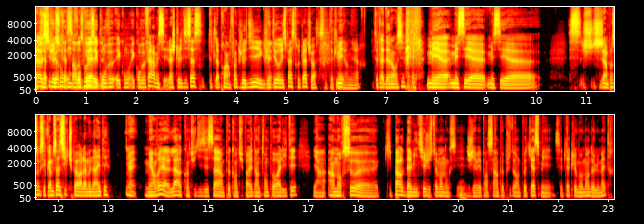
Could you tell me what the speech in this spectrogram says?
ça aussi le son qu'on propose et qu'on veut et qu'on et qu'on veut faire mais c'est là je te le dis ça c'est peut-être la première fois que je le dis et que je théorise pas ce truc là tu vois. Ce serait peut-être la dernière. peut-être la dernière aussi. Mais euh, mais c'est euh, mais c'est euh, c'est- j'ai l'impression que c'est comme ça aussi que tu peux avoir de la modernité Ouais, mais en vrai, là, quand tu disais ça, un peu quand tu parlais d'intemporalité, il y a un, morceau euh, qui parle d'amitié, justement. Donc, j'y avais pensé un peu plus tôt dans le podcast, mais c'est peut-être le moment de le mettre.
